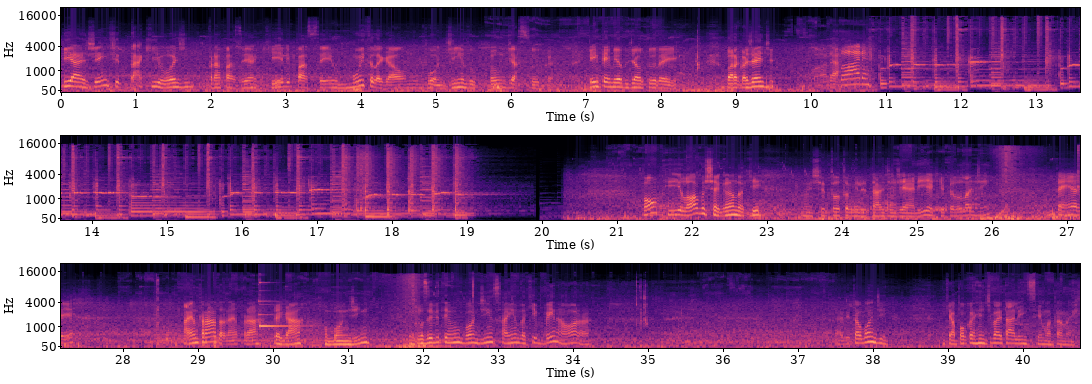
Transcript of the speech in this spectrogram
E a gente tá aqui hoje para fazer aquele passeio muito legal no bondinho do Pão de Açúcar. Quem tem medo de altura aí? Bora com a gente? Bora! Bora! Bom, e logo chegando aqui no Instituto Militar de Engenharia, aqui pelo ladinho, tem ali a entrada, né, pra pegar o bondinho. Inclusive tem um bondinho saindo aqui bem na hora. Ali tá o bondinho. Daqui a pouco a gente vai estar tá ali em cima também.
